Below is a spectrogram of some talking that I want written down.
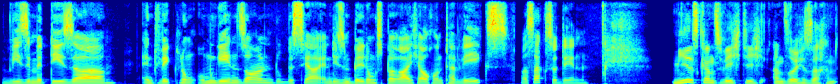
wie sie mit dieser Entwicklung umgehen sollen? Du bist ja in diesem Bildungsbereich auch unterwegs. Was sagst du denen? Mir ist ganz wichtig, an solche Sachen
